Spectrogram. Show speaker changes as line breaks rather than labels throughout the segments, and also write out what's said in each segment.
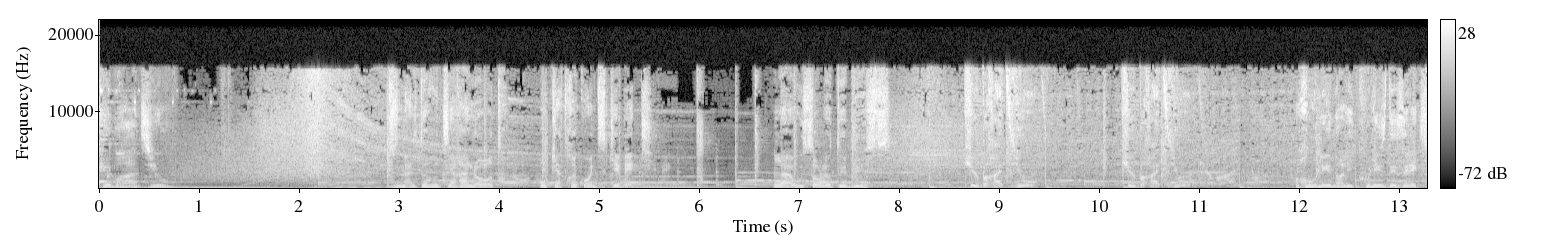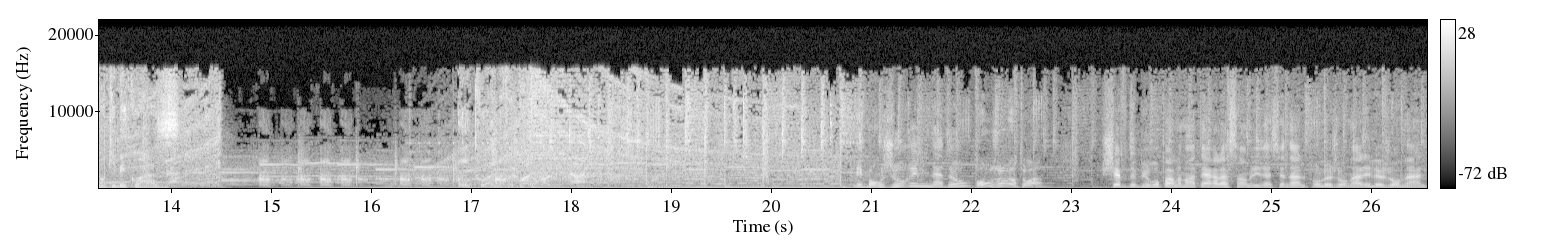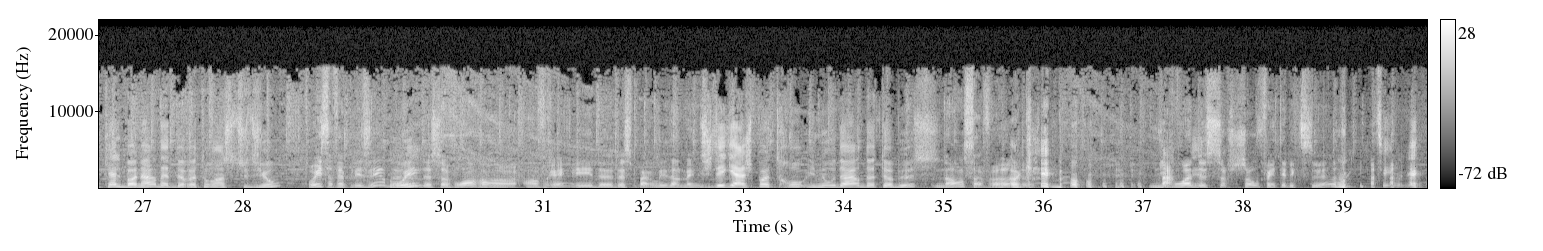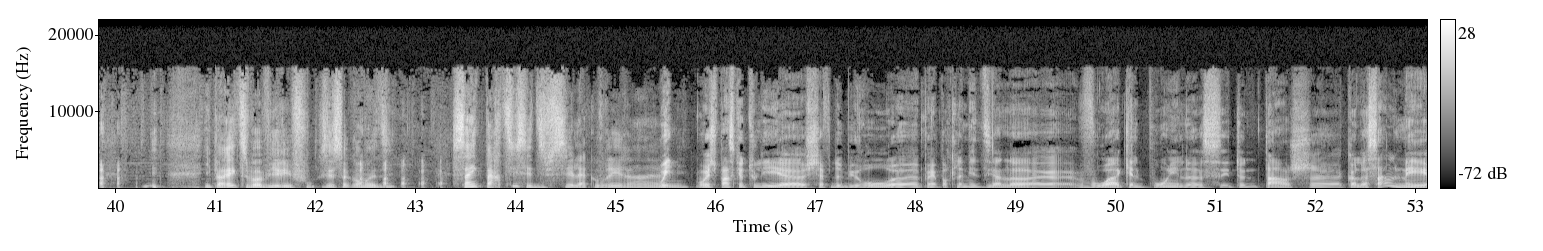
Cube Radio. D'une halte routière à l'autre, aux quatre coins du Québec. Là-haut sur l'autobus. Cube Radio. Cube Radio. Rouler dans les coulisses des élections québécoises. Antoine Robitaille.
Mais bonjour Rémi Nadeau,
Bonjour Antoine.
chef de bureau parlementaire à l'Assemblée nationale pour le journal et le journal. Quel bonheur d'être de retour en studio.
Oui, ça fait plaisir de,
Oui.
de se voir en, en vrai et de, de se parler dans le même...
Je dégage pas trop une odeur d'autobus.
Non, ça va.
OK, bon,
Ni moi de surchauffe intellectuelle.
c'est vrai. Il paraît que tu vas virer fou, c'est ça qu'on m'a dit. Cinq parties, c'est difficile à couvrir, hein,
Oui,
Rémi?
oui, je pense que tous les euh, chefs de bureau, euh, peu importe le média, là, euh, voient à quel point là, c'est une tâche colossale, mais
